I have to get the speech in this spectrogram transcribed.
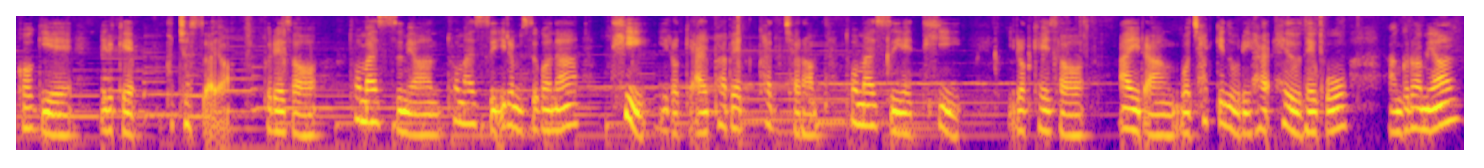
거기에 이렇게 붙였어요. 그래서 토마스면 토마스 이름 쓰거나 T 이렇게 알파벳 카드처럼 토마스의 T 이렇게 해서 아이랑 뭐 찾기 놀이 하- 해도 되고 안 그러면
